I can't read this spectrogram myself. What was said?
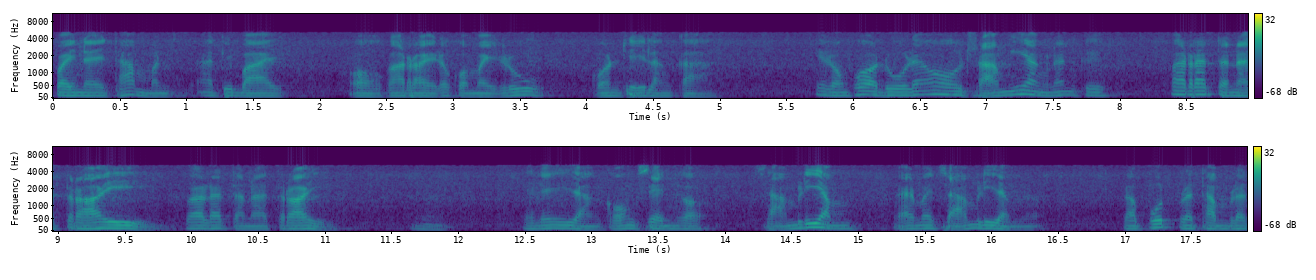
ไปในถ้ำมันอธิบายออกอะไรแล้วก็ไม่รู้คนศรีลังกาที่หลวงพ่อดูแล้วสามเงี้ยงนั้นคือ พระรัตนตรัยพระรัตนตรัยทีนี้อย่างของเซนก็สามเหลี่ยมแต่ไม่สามเหลี่ยมพระพุทธพระธรรมพระ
